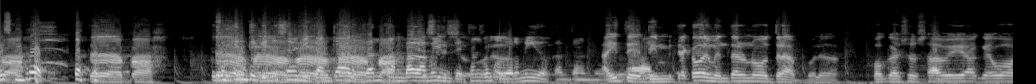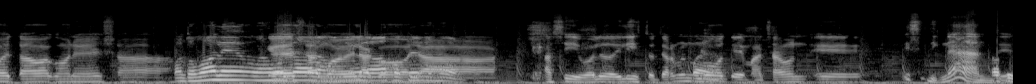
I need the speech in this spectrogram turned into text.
es un rap. Esa gente que no sabe ni cantar, cantan vagamente, Es eso, están como boludo. dormidos cantando. Ahí te, te, te acabo de inventar un nuevo trap, boludo. Porque yo sabía que vos estabas con ella. Cuanto más le vamos a Que ella la mueve la cola. Así, boludo, y listo. Te armé un Bueno. nuevo tema, chabón. Eh, es indignante.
